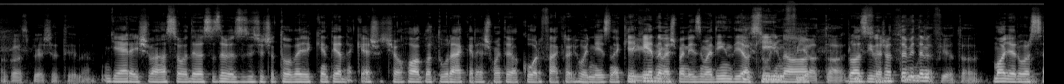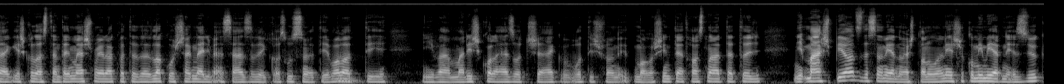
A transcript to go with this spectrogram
a Kaspi esetében? Ugye erre is válaszol, de ez az előző is csatolva egyébként érdekes, hogyha a hallgató rákeres majd a korfákra, hogy hogy néznek ki. Érdemes megnézni majd India, Kína, Brazília, stb de fiatal. Magyarország és Kazasztán egymás mellé lakva, tehát a lakosság 40% az 25 év alatti, hmm. nyilván már iskolázottság, ott is van itt magas internet használat, tehát hogy más piac, de szerintem érdemes tanulni, és akkor mi miért nézzük?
